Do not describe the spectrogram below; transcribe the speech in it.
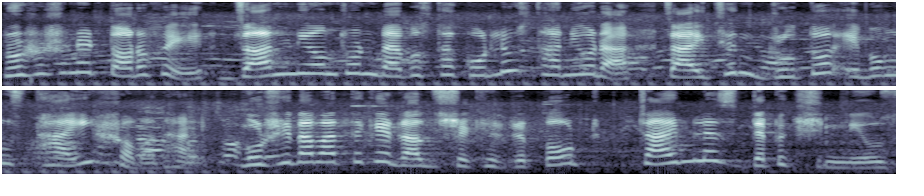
প্রশাসনের তরফে যান নিয়ন্ত্রণ ব্যবস্থা করলেও স্থানীয়রা চাইছেন দ্রুত এবং স্থায়ী সমাধান। মুর্শিদাবাদ থেকে রাজ শেখের রিপোর্ট টাইমলেস ডেপিকশন নিউজ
